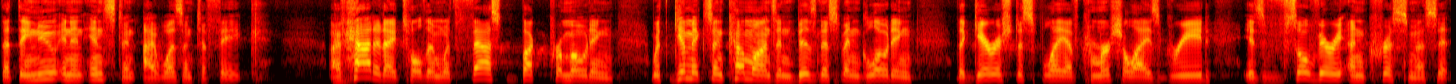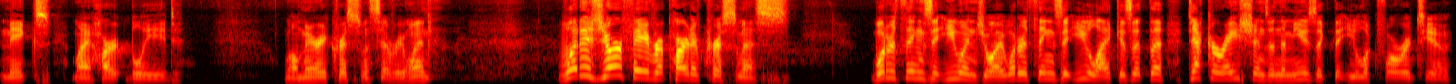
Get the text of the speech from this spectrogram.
that they knew in an instant I wasn't a fake. I've had it, I told them, with fast buck promoting, with gimmicks and come ons and businessmen gloating. The garish display of commercialized greed is so very unchristmas it makes my heart bleed. Well, Merry Christmas, everyone. What is your favorite part of Christmas? What are things that you enjoy? What are things that you like? Is it the decorations and the music that you look forward to?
